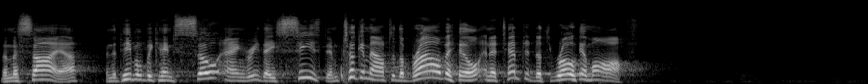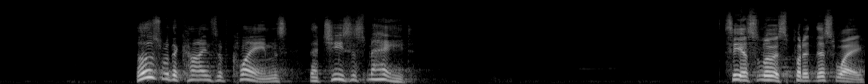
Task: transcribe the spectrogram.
the Messiah, and the people became so angry they seized him, took him out to the brow of a hill, and attempted to throw him off. Those were the kinds of claims that Jesus made. C.S. Lewis put it this way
